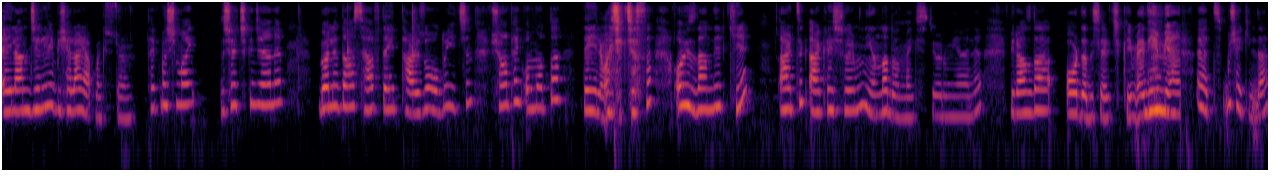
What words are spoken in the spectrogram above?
eğlenceli bir şeyler yapmak istiyorum. Tek başıma dışarı çıkınca yani böyle daha self date tarzı olduğu için şu an pek o modda değilim açıkçası. O yüzdendir ki artık arkadaşlarımın yanına dönmek istiyorum yani. Biraz da orada dışarı çıkayım edeyim yani. Evet bu şekilde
